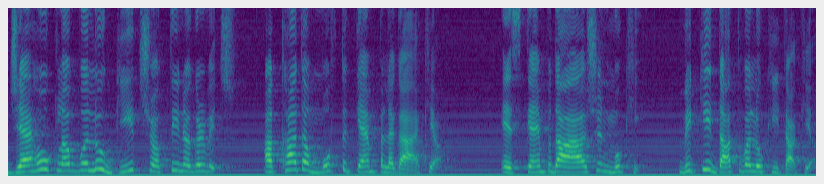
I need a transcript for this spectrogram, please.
ਜੈਹੋ ਕਲੱਬ ਵੱਲੋਂ ਗੀਤ ਸ਼ਕਤੀ ਨਗਰ ਵਿੱਚ ਅੱਖਾਂ ਦਾ ਮੁਫਤ ਕੈਂਪ ਲਗਾਇਆ ਗਿਆ। ਇਸ ਕੈਂਪ ਦਾ ਆਯੋਜਨ ਮੁਖੀ ਵਿੱਕੀ ਦੱਤ ਵੱਲੋਂ ਕੀਤਾ ਗਿਆ,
